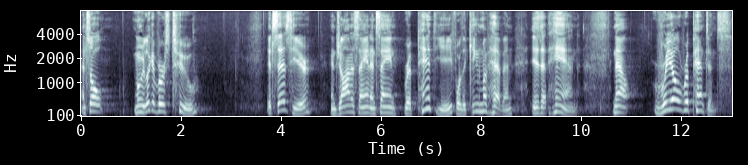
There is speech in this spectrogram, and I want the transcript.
And so when we look at verse 2, it says here, and John is saying, and saying, Repent ye, for the kingdom of heaven is at hand. Now, real repentance,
